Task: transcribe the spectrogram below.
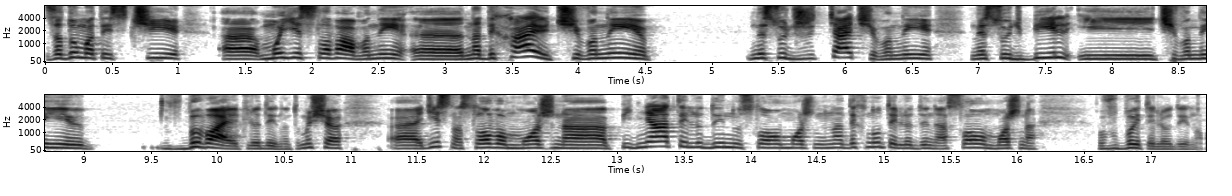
Задуматись, чи мої слова вони надихають, чи вони несуть життя, чи вони несуть біль, і чи вони вбивають людину. Тому що е, дійсно словом можна підняти людину, словом можна надихнути людину, а словом можна вбити людину.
